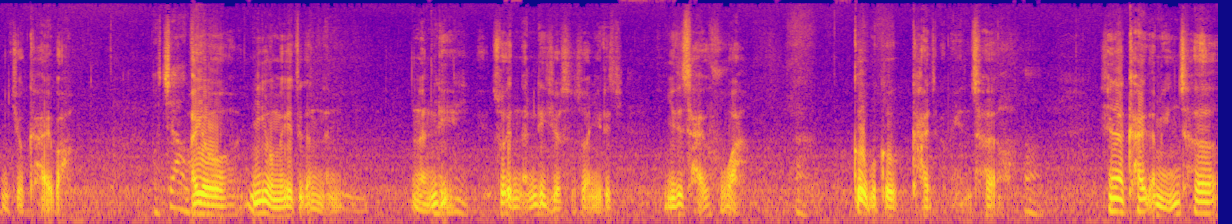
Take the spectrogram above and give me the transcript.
你就开吧。哦，这样子。还有你有没有这个能能力？所以能力就是说你的你的财富啊，够不够开这个名车啊？嗯。现在开个名车，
